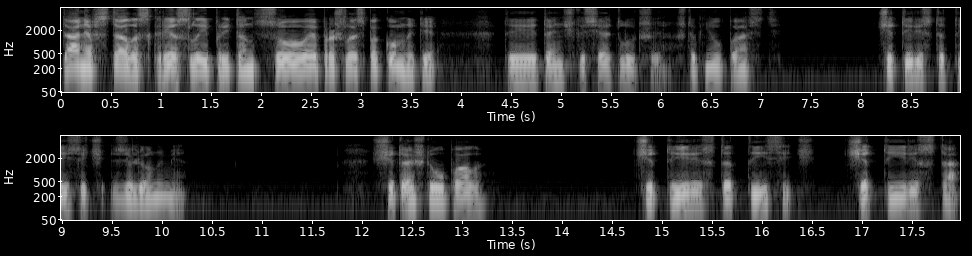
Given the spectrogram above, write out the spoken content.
Таня встала с кресла и, пританцовывая, прошлась по комнате. — Ты, Танечка, сядь лучше, чтоб не упасть. Четыреста тысяч зелеными. Считай, что упала. Четыреста тысяч, четыреста,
